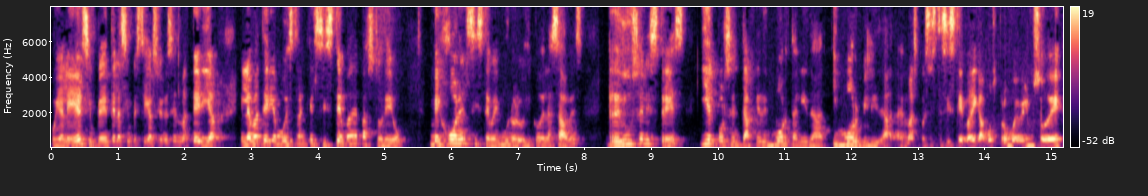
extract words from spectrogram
voy a leer simplemente las investigaciones en materia. En la materia muestran que el sistema de pastoreo mejora el sistema inmunológico de las aves, reduce el estrés y el porcentaje de mortalidad y morbilidad. Además, pues este sistema, digamos, promueve el uso de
